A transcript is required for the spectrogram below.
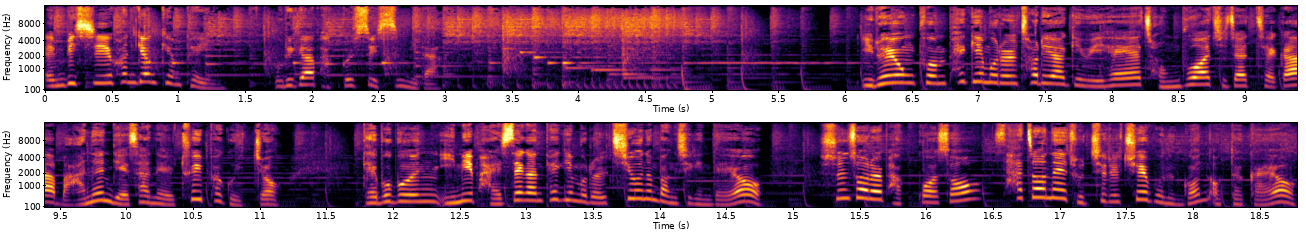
MBC 환경 캠페인 우리가 바꿀 수 있습니다. 일회용품 폐기물을 처리하기 위해 정부와 지자체가 많은 예산을 투입하고 있죠. 대부분 이미 발생한 폐기물을 치우는 방식인데요. 순서를 바꿔서 사전에 조치를 취해보는 건 어떨까요?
